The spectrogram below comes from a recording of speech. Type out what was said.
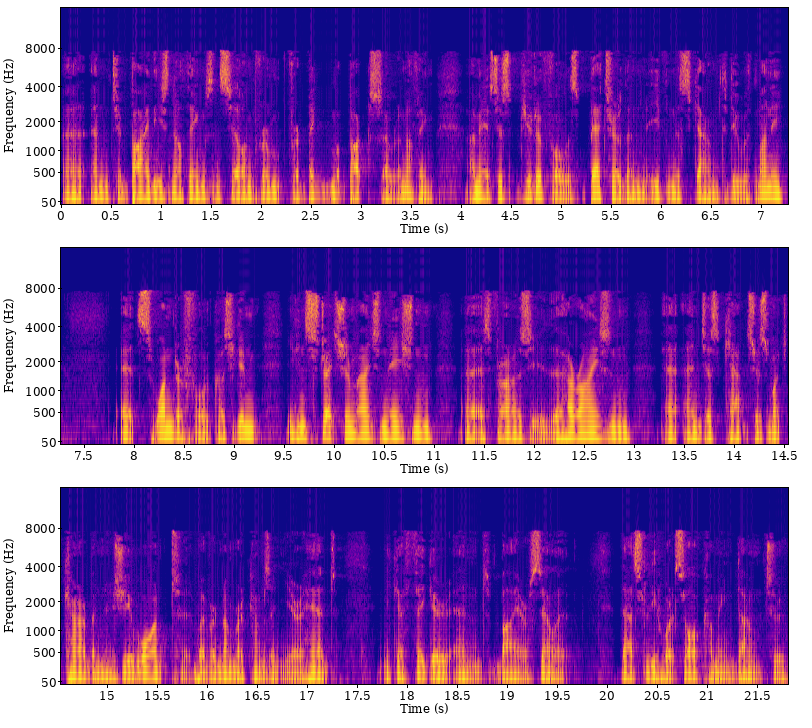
uh, and to buy these nothings and sell them for, for big bucks out of nothing. I mean, it's just beautiful. It's better than even the scam to do with money. It's wonderful because you can, you can stretch your imagination uh, as far as the horizon uh, and just capture as much carbon as you want, whatever number comes into your head. Make a figure and buy or sell it. That's really what it's all coming down to.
